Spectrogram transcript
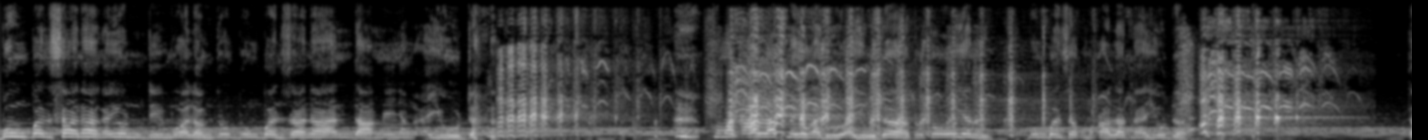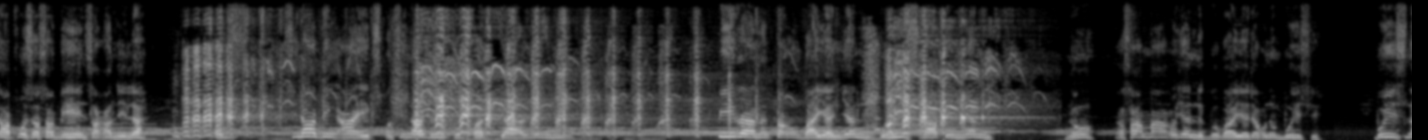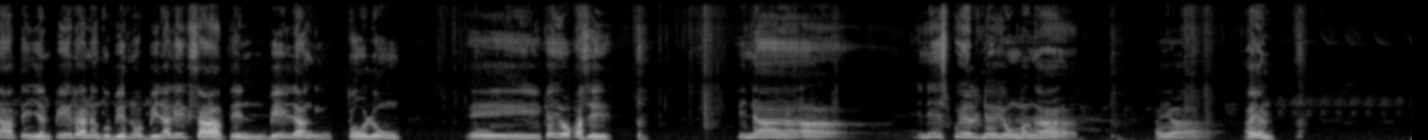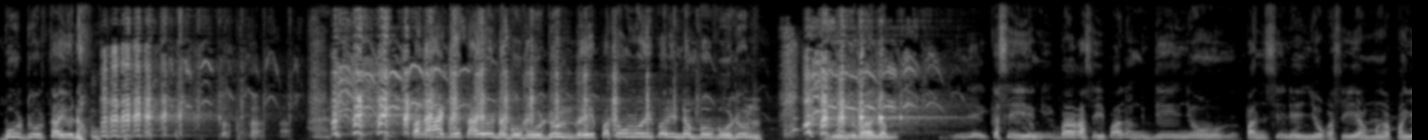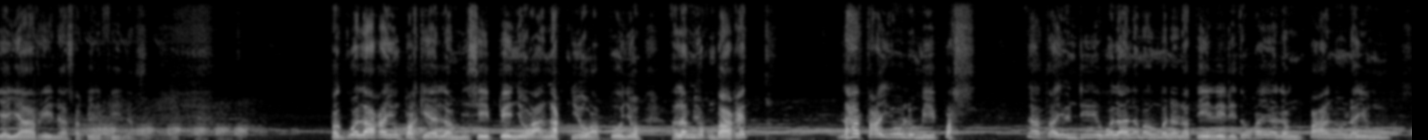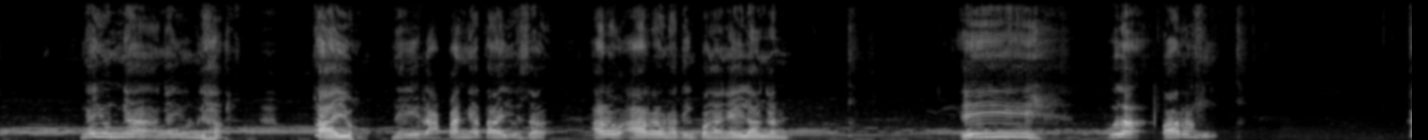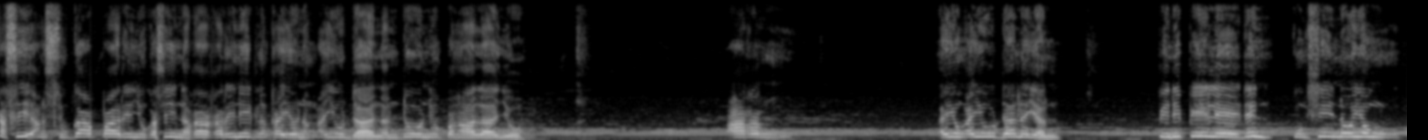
buong bansa na ngayon, di mo alam to, buong bansa na, ang dami ng ayuda. kumakalat na yung ayuda. Totoo yan. Buong bansa kumakalat na ayuda. Tapos sasabihin sa kanila, pag sinabing AX, pag sinabing tupad, galing pira ng taong bayan yan, buhis natin yan. No? Kasama ako yan, nagbabayad ako ng buhis eh. Buhis natin yan, pira ng gobyerno, binalik sa atin bilang tulong. Eh, kayo kasi, ina, ini-spoil nyo yung mga, kaya, ayun, budol tayo na. Palagi tayo nabubudol. Eh, patuloy pa rin ng bubudol. Hindi nyo ba alam? Hindi, kasi, ang iba kasi, parang hindi nyo, pansinin nyo kasi ang mga pangyayari na sa Pilipinas. Pag wala kayong pakialam, isipin nyo, anak nyo, apo nyo, alam nyo kung bakit? Lahat tayo lumipas. Lahat tayo hindi, wala namang mananatili dito. Kaya lang, paano na yung, ngayon nga, ngayon nga, tayo, nahihirapan nga tayo sa araw-araw nating pangangailangan. Eh, wala, parang, kasi ang suga pa rin yung kasi nakakarinig lang kayo ng ayuda, nandun yung pangalan nyo. Parang, ay yung ayuda na yan, pinipili din kung sino yung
